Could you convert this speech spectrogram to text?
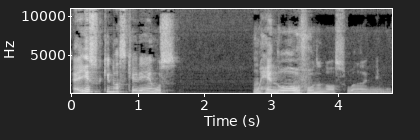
É isso que nós queremos um renovo no nosso ânimo,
